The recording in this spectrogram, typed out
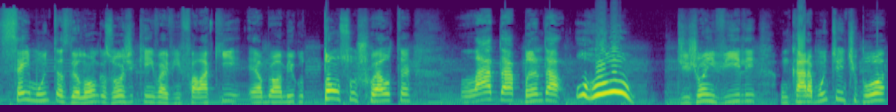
Sem muitas delongas, hoje quem vai vir falar aqui é o meu amigo Thomson Schwelter, lá da banda Uhul! de Joinville, um cara muito gente boa,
